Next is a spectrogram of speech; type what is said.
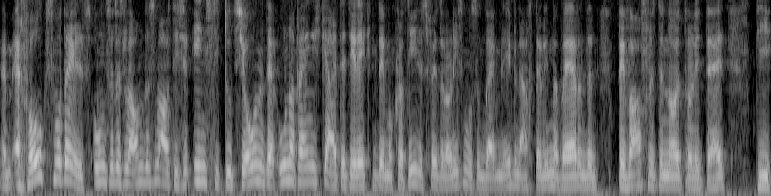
ähm, Erfolgsmodells unseres Landes war, dieser Institutionen der Unabhängigkeit, der direkten Demokratie, des Föderalismus und eben auch der immerwährenden bewaffneten Neutralität. Die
